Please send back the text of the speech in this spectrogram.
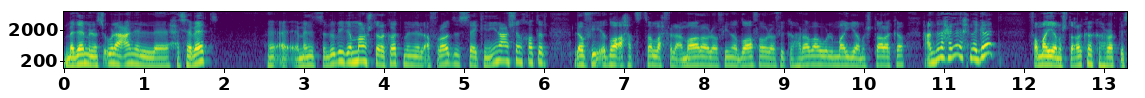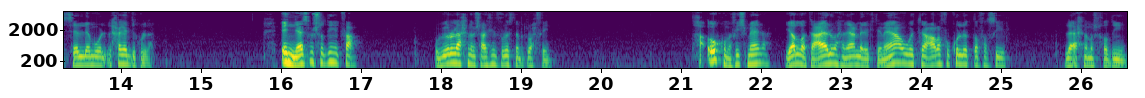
المدام المسؤولة عن الحسابات. أمانة الصندوق بيجمعوا اشتراكات من الأفراد الساكنين عشان خاطر لو في إضاءة هتتصلح في العمارة ولو في نظافة ولو في كهرباء والمية مشتركة. عندنا حاجات إحنا جيران فمية مشتركة كهرباء السلم والحاجات دي كلها. الناس مش راضيين يدفعوا. وبيقولوا لا إحنا مش عارفين فلوسنا بتروح فين. حقكم مفيش مانع. يلا تعالوا هنعمل اجتماع وتعرفوا كل التفاصيل. لا إحنا مش فاضيين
